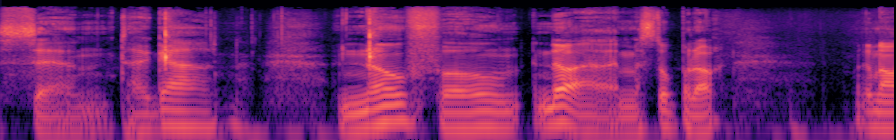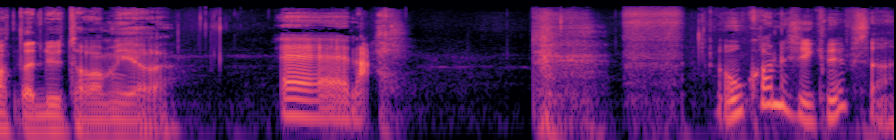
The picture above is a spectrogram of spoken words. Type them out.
cent. I got no phone Da er vi stopper der. Renate, du tar den videre. Eh, nei. Hun kan ikke knipse.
